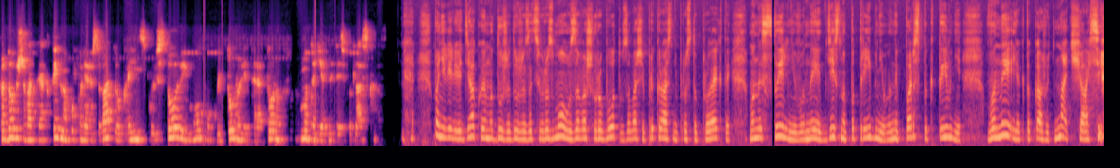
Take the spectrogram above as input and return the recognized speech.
продовжувати активно популяризувати українську історію, мову, культуру, літературу. Тому доєднуйтесь, будь ласка. Пані Лілію, дякуємо дуже дуже за цю розмову, за вашу роботу, за ваші прекрасні просто проекти. Вони сильні, вони дійсно потрібні, вони перспективні, вони, як то кажуть, на часі.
